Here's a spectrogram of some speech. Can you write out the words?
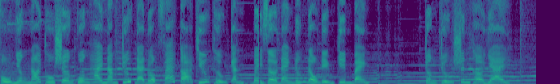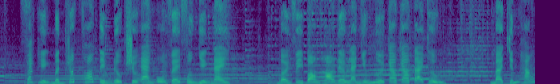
phụ nhân nói Thu Sơn Quân 2 năm trước đã đột phá tọa chiếu thượng cảnh, Bây giờ đang đứng đầu điểm kim bản Trần Trường Sinh thở dài. Phát hiện mình rất khó tìm được sự an ủi về phương diện này. Bởi vì bọn họ đều là những người cao cao tại thượng. Mà chính hắn,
